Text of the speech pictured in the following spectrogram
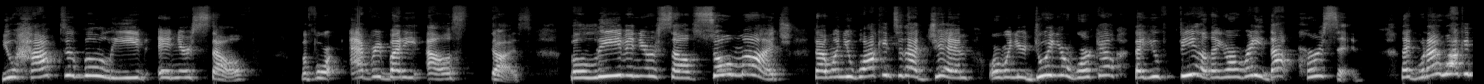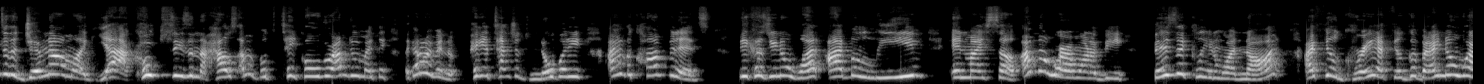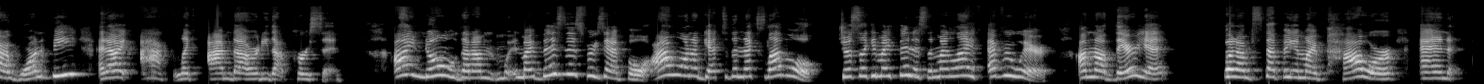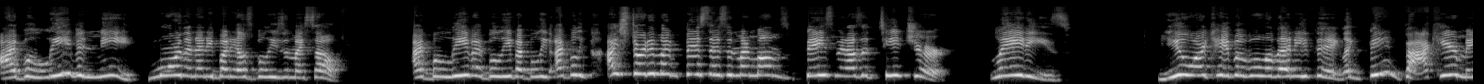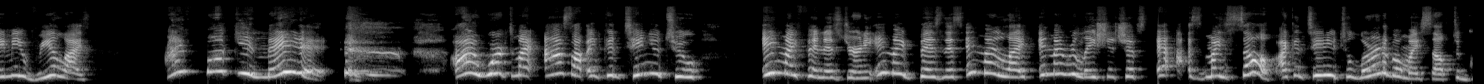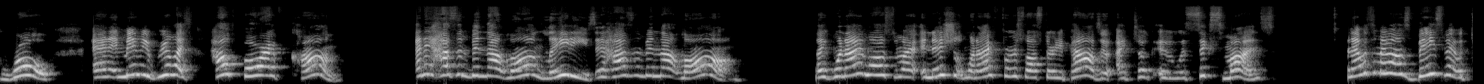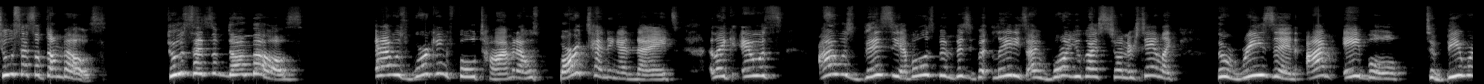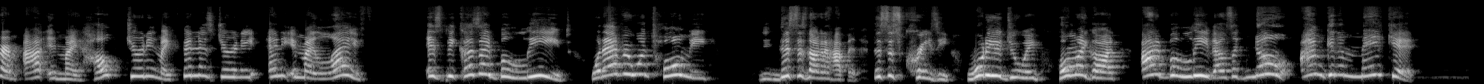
You have to believe in yourself before everybody else does. Believe in yourself so much that when you walk into that gym or when you're doing your workout that you feel that you're already that person. Like when I walk into the gym now, I'm like, yeah, Coach C's in the house. I'm about to take over. I'm doing my thing. Like I don't even pay attention to nobody. I have the confidence because you know what? I believe in myself. I'm not where I want to be physically and whatnot. I feel great. I feel good, but I know where I want to be and I act like I'm already that person. I know that I'm in my business, for example, I want to get to the next level, just like in my fitness, in my life, everywhere. I'm not there yet, but I'm stepping in my power and I believe in me more than anybody else believes in myself. I believe, I believe, I believe, I believe. I started my business in my mom's basement as a teacher. Ladies, you are capable of anything. Like being back here made me realize I fucking made it. I worked my ass off and continue to in my fitness journey, in my business, in my life, in my relationships, as myself. I continue to learn about myself, to grow. And it made me realize how far I've come. And it hasn't been that long, ladies. It hasn't been that long. Like when I lost my initial, when I first lost 30 pounds, I took, it was six months. And I was in my mom's basement with two sets of dumbbells. Two sets of dumbbells. And I was working full time and I was bartending at night. Like it was, I was busy. I've always been busy. But ladies, I want you guys to understand like the reason I'm able to be where I'm at in my health journey, my fitness journey, and in my life is because I believed when everyone told me this is not going to happen. This is crazy. What are you doing? Oh my God. I believed. I was like, no, I'm going to make it.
